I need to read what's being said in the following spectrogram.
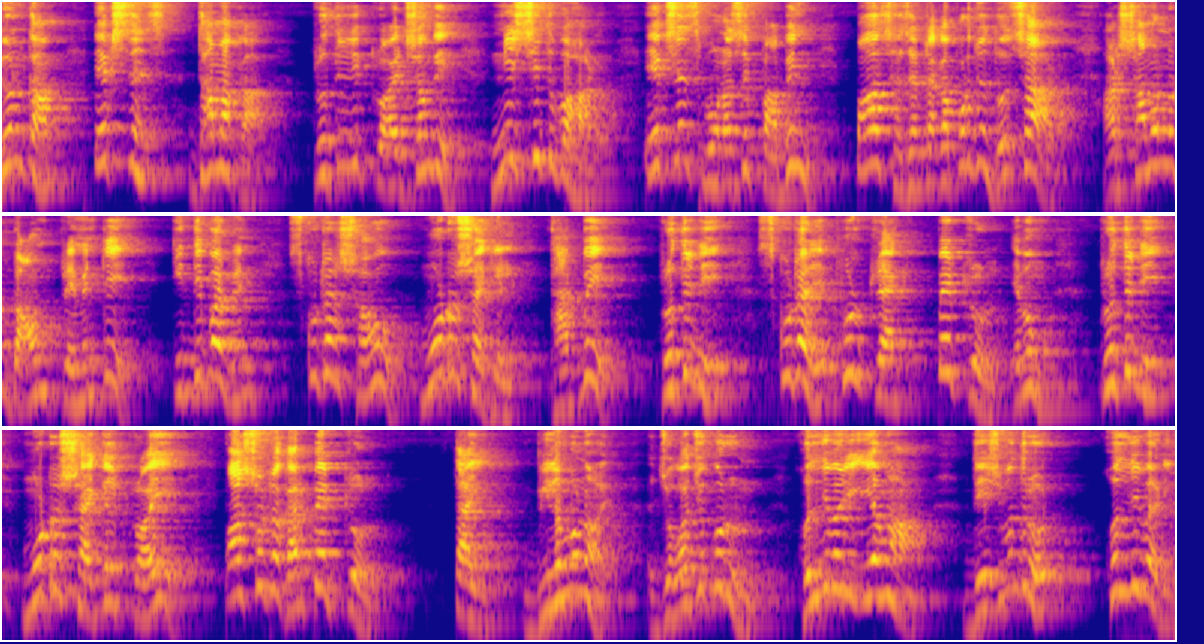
লোন কাম এক্সচেঞ্জ ধামাকা। প্রতিটি ক্রয়ের সঙ্গে নিশ্চিত উপহার। এক্সচেঞ্জ বোনাসে পাবেন পাঁচ হাজার টাকা পর্যন্ত ছাড়। আর সামান্য ডাউন পেমেন্টে কিনতে পারবেন স্কুটার সহ মোটর সাইকেল থাকবে প্রতিটি স্কুটারে ফুল ট্র্যাক পেট্রোল এবং প্রতিটি মোটর সাইকেল ক্রয়ে পাঁচশো টাকার পেট্রোল। তাই বিলম্ব নয় যোগাযোগ করুন হলদিবাড়ি ইয়ামাহা দেশবন্ধু রোড হলদিবাড়ি।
